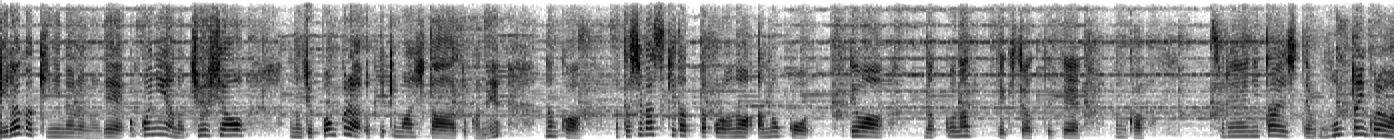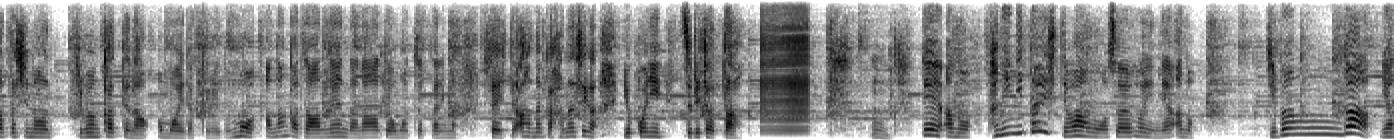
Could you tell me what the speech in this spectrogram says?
エラが気になるのでここにあの注射をあの10本くらい打ってきましたとかねなんか私が好きだった頃のあの子ではなくなってきちゃっててなんかそれに対して本当にこれは私の自分勝手な思いだけれどもあなんか残念だなって思っちゃったりもしたりしてあなんか話が横にずれちゃった。うん、であの他人に対してはもうそういうふうにねあの自分がやっ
